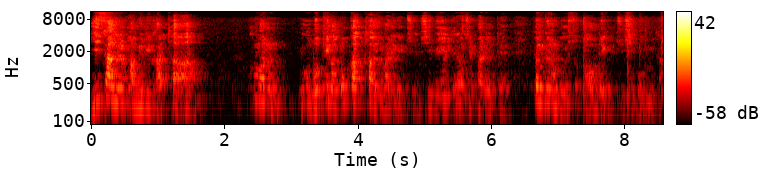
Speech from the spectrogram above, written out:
이상일 확률이 같아. 그 말은 이거 높이가 똑같아 이 말이겠지. 12일 때랑 18일 때 평균은 뭐겠어? 가운데겠지. 15입니다.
